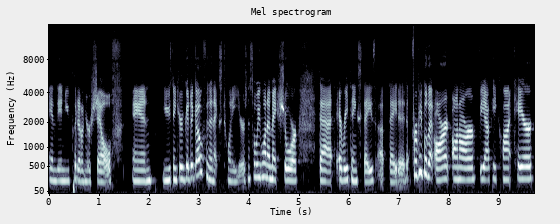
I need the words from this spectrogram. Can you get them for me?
and then you put it on your shelf and you think you're good to go for the next 20 years. And so we want to make sure that everything stays updated. For people that aren't on our VIP client care,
